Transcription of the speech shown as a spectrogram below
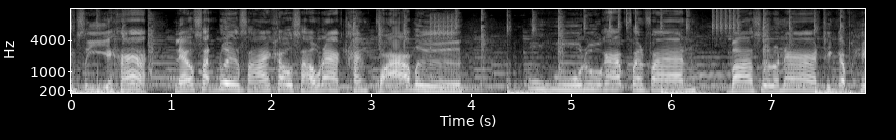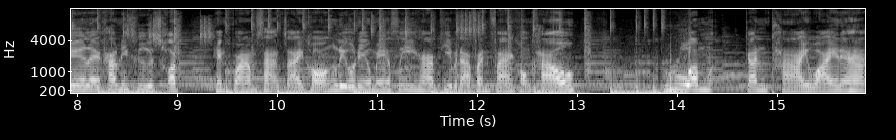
ม4 5 แล้วซัดด้วยซ้ายเข้าเสาแรกทางขวามือโอ้โหดูครับแฟนๆบาร์เซโลนาถึงกับเฮเลยครับนี่คือช็อตแห่งความสะใจของลีโอเนลเมซี่ครับที่บรรดาแฟนๆของเขา รวม กันถ่ายไว้นะฮะ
